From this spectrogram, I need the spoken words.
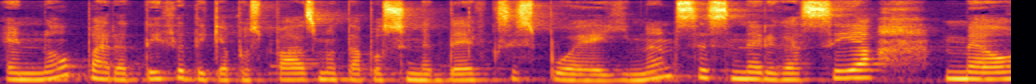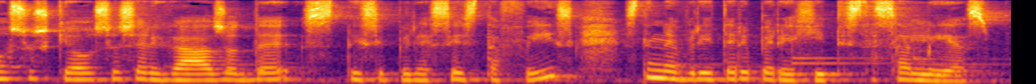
ενώ παρατίθενται και αποσπάσματα από συνεντεύξεις που έγιναν σε συνεργασία με όσους και όσες εργάζονται στις υπηρεσίες ταφής στην ευρύτερη περιοχή της Θεσσαλίας.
